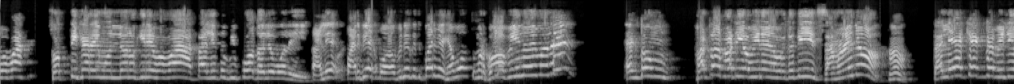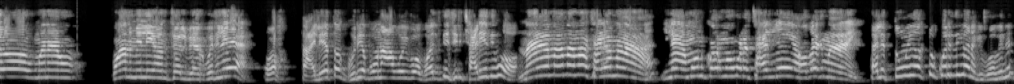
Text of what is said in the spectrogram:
বাবা সত্যিকারে মূল্য নাকি রে বাবা? তাইলে তো বিপদ হলো বলি তাহলে পারবে অভিনয় করতে পারবে হ্যাঁ তোমার অভিনয় মানে? একদম ফাটাফাটি অভিনয় হবে। যদি সামান্য হ্যাঁ। তাহলে এক একটা ভিডিও মানে ওয়ান মিলিয়ন চলবে বুঝলি? ও তাহলে তো ঘুরে বোনা বইব বলতেছি ছাড়িয়ে দিব? না না না না ছাড়ো না। ইলা এমন কর্ম বড় ছাড়লে হবে নাই? তাহলে তুমি একটু করে দিবে নাকি অভিনয়?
